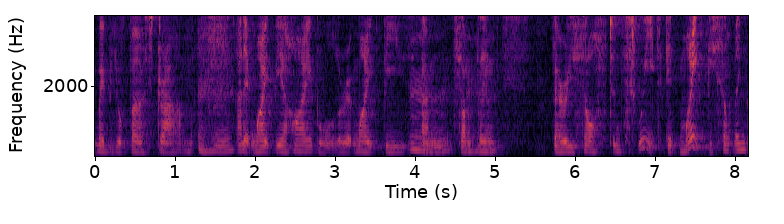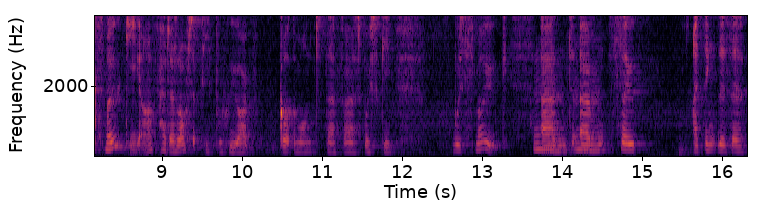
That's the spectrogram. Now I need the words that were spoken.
maybe your first dram, mm-hmm. and it might be a highball or it might be um, mm-hmm. something mm-hmm. very soft and sweet. It might be something smoky. I've had a lot of people who I've got them onto their first whiskey with smoke, mm-hmm. and um, mm-hmm. so I think there's a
